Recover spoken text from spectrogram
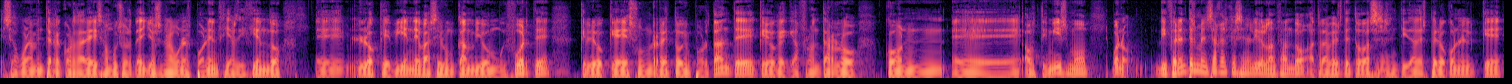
Seguramente recordaréis a muchos de ellos en algunas ponencias diciendo eh, lo que viene va a ser un cambio muy fuerte. Creo que es un reto importante. Creo que hay que afrontarlo con eh, optimismo. Bueno, diferentes mensajes que se han ido lanzando a través de todas esas entidades, pero con el que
